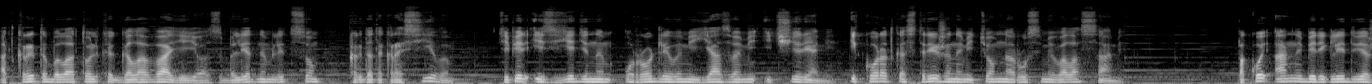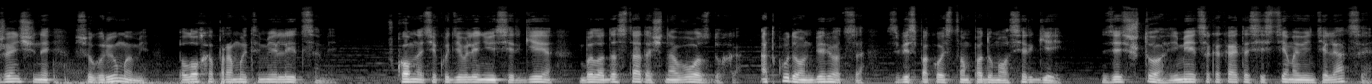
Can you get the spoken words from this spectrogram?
Открыта была только голова ее с бледным лицом, когда-то красивым, теперь изъеденным уродливыми язвами и черями и коротко стриженными темно-русыми волосами. Покой Анны берегли две женщины с угрюмыми, плохо промытыми лицами – в комнате, к удивлению Сергея, было достаточно воздуха. Откуда он берется? С беспокойством подумал Сергей. Здесь что, имеется какая-то система вентиляции?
